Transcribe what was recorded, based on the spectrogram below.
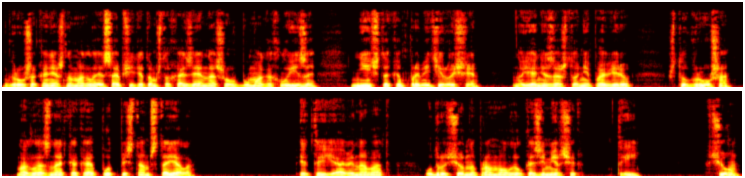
Груша, конечно, могла и сообщить о том, что хозяин нашел в бумагах Луизы нечто компрометирующее, но я ни за что не поверю, что Груша могла знать, какая подпись там стояла. «Это я виноват», — удрученно промолвил Казимирчик. «Ты? В чем?»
